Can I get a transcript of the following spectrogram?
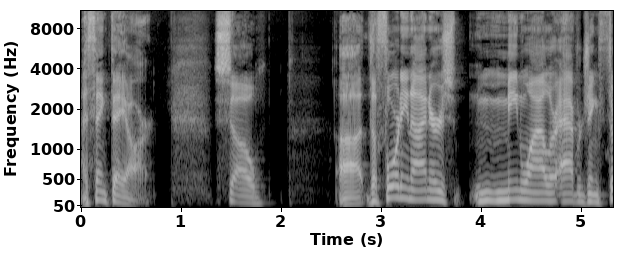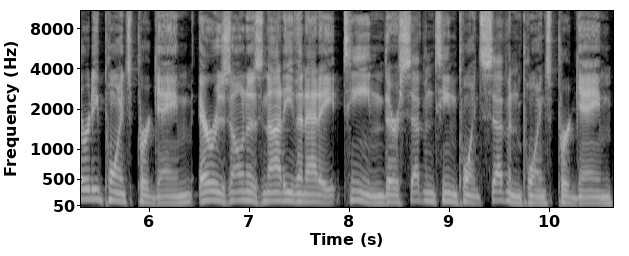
I think they are. So uh, the 49ers, meanwhile, are averaging 30 points per game. Arizona's not even at 18. They're 17.7 points per game.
